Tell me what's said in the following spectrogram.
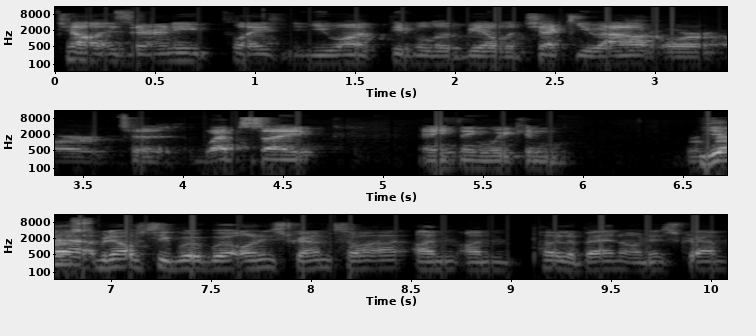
tell is there any place you want people to be able to check you out or or to website anything we can? Yeah, I mean, obviously we're, we're on Instagram, so I, I'm I'm Polar Ben on Instagram,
